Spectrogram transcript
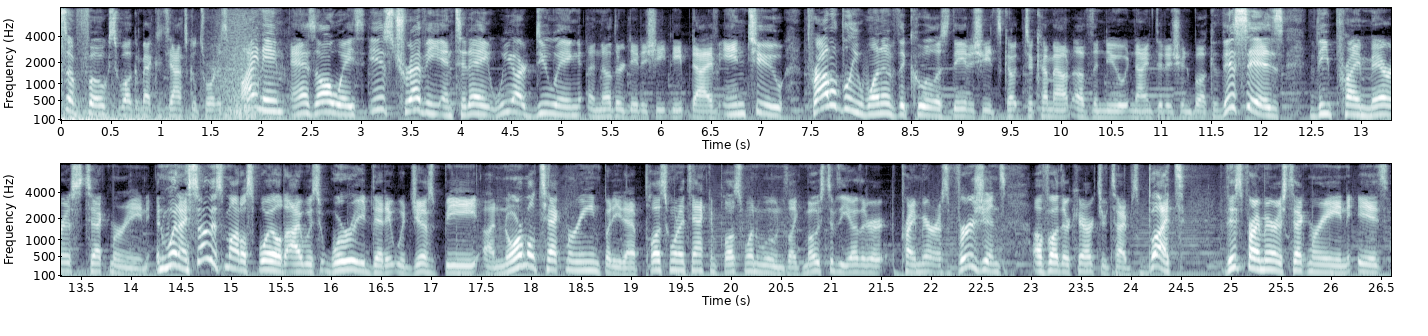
What's up, folks? Welcome back to Tactical Tortoise. My name, as always, is Trevy, and today we are doing another datasheet deep dive into probably one of the coolest datasheets co- to come out of the new 9th edition book. This is the Primaris Techmarine. And when I saw this model spoiled, I was worried that it would just be a normal Techmarine, but he'd have plus one attack and plus one wounds, like most of the other Primaris versions of other character types. But this Primaris Tech Marine is,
